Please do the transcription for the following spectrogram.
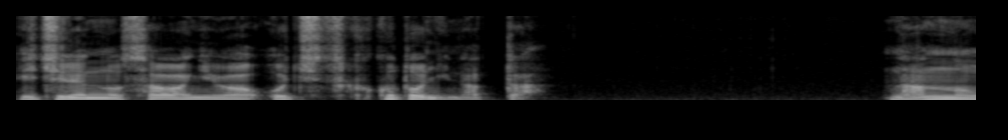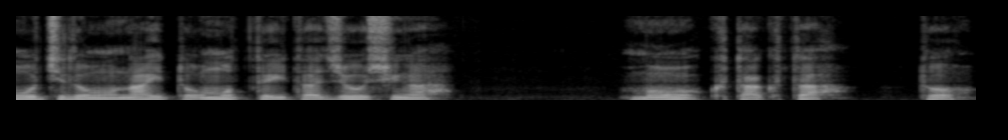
一連の騒ぎは落ち着くことになった。何の落ち度もないと思っていた上司が「もうくたくた」と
